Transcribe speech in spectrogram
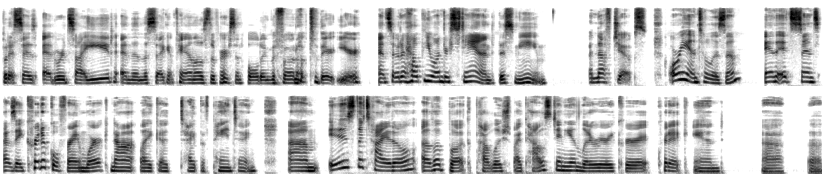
but it says Edward Said and then the second panel is the person holding the phone up to their ear and so to help you understand this meme enough jokes Orientalism in its sense as a critical framework, not like a type of painting, um, is the title of a book published by Palestinian literary cri- critic and uh, uh,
